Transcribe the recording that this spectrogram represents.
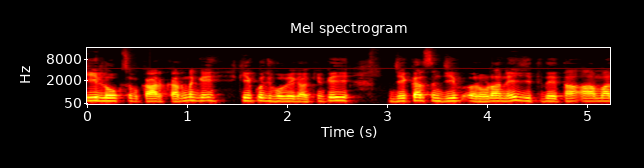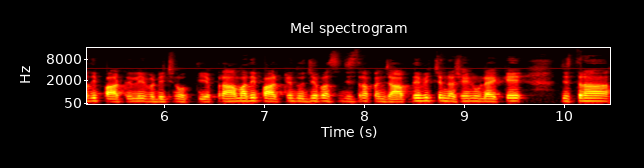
ਕੀ ਲੋਕ ਸਵੀਕਾਰ ਕਰਨਗੇ, ਕੀ ਕੁਝ ਹੋਵੇਗਾ? ਕਿਉਂਕਿ ਜੇਕਰ ਸੰਜੀਵ ਅਰੋੜਾ ਨਹੀਂ ਜਿੱਤਦੇ ਤਾਂ ਆਮ ਆਦਮੀ ਪਾਰਟੀ ਲਈ ਵੱਡੀ ਚੁਣੌਤੀ ਹੈ। ਪਰ ਆਮ ਆਦਮੀ ਪਾਰਟੀ ਨੇ ਦੂਜੇ ਪਾਸੇ ਜਿਸ ਤਰ੍ਹਾਂ ਪੰਜਾਬ ਦੇ ਵਿੱਚ ਨਸ਼ੇ ਨੂੰ ਲੈ ਕੇ ਜਿਸ ਤਰ੍ਹਾਂ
